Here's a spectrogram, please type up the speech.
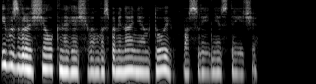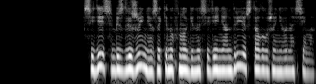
и возвращал к навязчивым воспоминаниям той последней встречи. Сидеть без движения, закинув ноги на сиденье Андрея, стало уже невыносимо.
